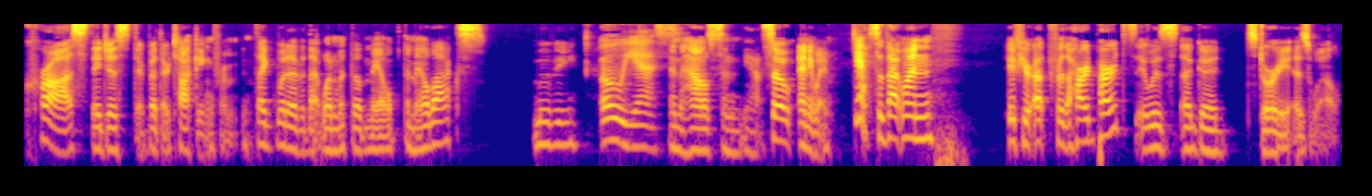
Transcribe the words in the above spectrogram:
cross. They just they're but they're talking from it's like whatever that one with the mail the mailbox movie Oh yes. in the house and yeah. So anyway, yeah, so that one if you're up for the hard parts, it was a good story as well.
